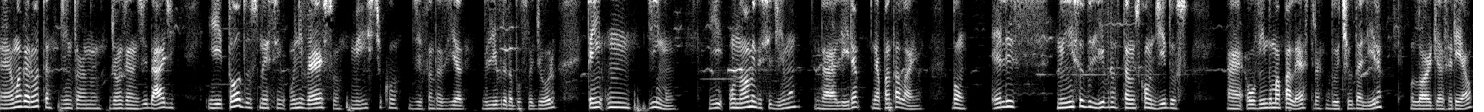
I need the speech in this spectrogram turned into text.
é uma garota de em torno de 11 anos de idade, e todos nesse universo místico de fantasia do livro da Bússola de Ouro tem um Demon, e o nome desse Demon, da Lyra, é Pantalaio. Bom, eles, no início do livro, estão escondidos é, ouvindo uma palestra do tio da Lira, o Lord Azriel.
